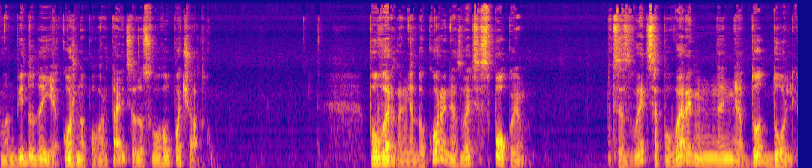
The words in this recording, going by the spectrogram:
Ван Бі додає, кожна повертається до свого початку. Повернення до кореня зветься спокоєм. Це зветься повернення до долі.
